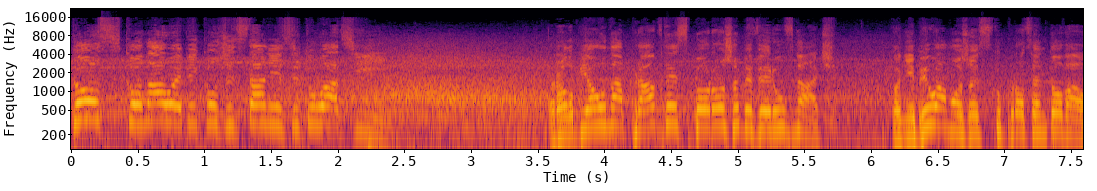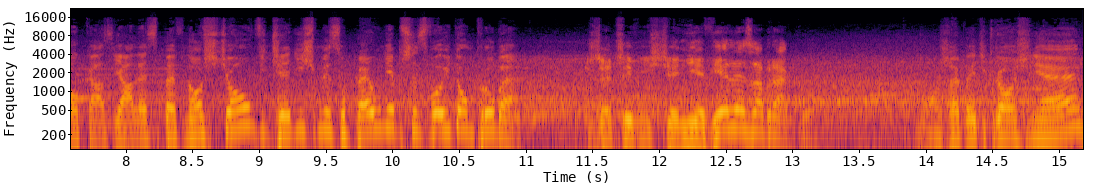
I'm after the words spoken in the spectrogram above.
Doskonałe wykorzystanie sytuacji. Robią naprawdę sporo, żeby wyrównać. To nie była może stuprocentowa okazja, ale z pewnością widzieliśmy zupełnie przyzwoitą próbę. Rzeczywiście niewiele zabrakło. Może być groźnie.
